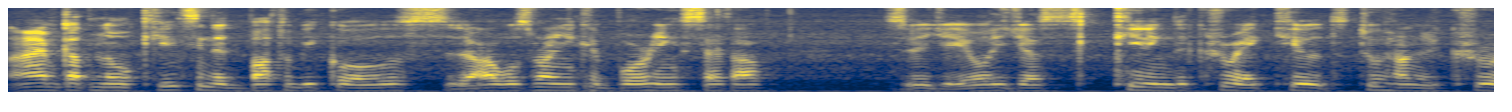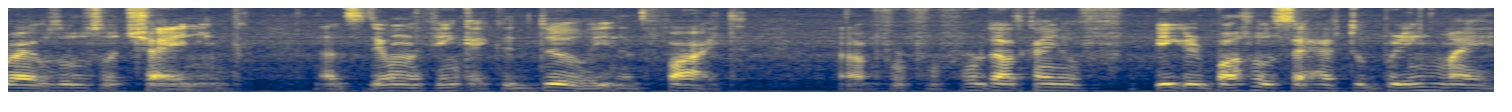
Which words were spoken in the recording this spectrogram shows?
I've got no kills in that battle because I was running a boarding setup. So I was just killing the crew I killed 200 crew I was also chaining that's the only thing I could do in that fight. Uh, for, for, for that kind of bigger battles I have to bring my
